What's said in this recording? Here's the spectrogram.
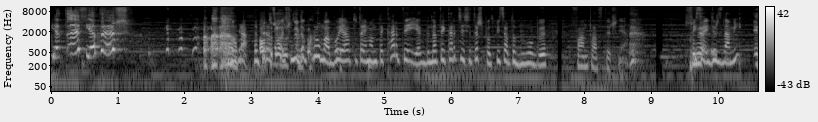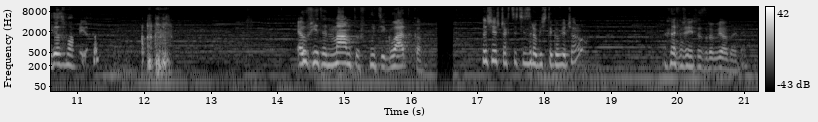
Ja też, ja też! Dobra, to teraz chodźmy do. Kruma, bo ja tutaj mam te karty i jakby na tej karcie się też podpisał, to byłoby fantastycznie. Lisa, idziesz z nami? idę z wami. Ja już jeden mam, to już pójdzie gładko. Coś jeszcze chcecie zrobić tego wieczoru? Najważniejsze zrobione, nie?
